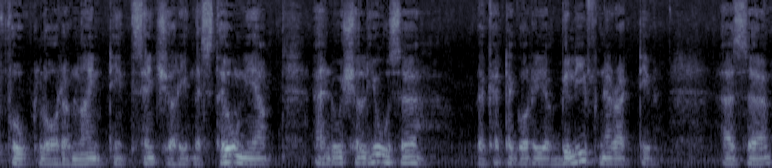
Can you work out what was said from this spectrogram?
folklore of 19th century in Estonia and we shall use uh, the category of belief narrative as a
